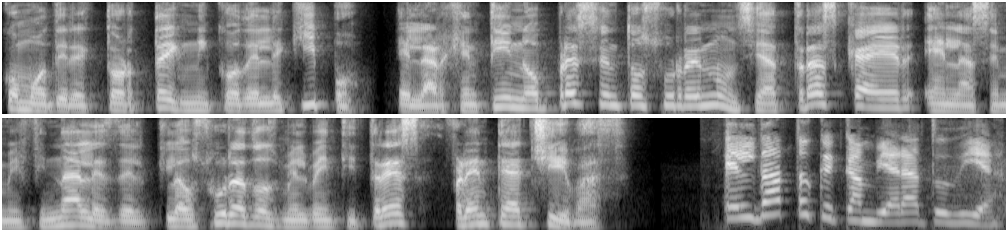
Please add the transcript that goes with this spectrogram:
como director técnico del equipo. El argentino presentó su renuncia tras caer en las semifinales del Clausura 2023 frente a Chivas. El dato que cambiará tu día.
